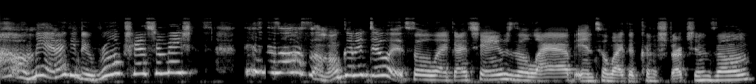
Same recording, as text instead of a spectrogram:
oh man, I can do room transformations. This is awesome. I'm gonna do it. So like I changed the lab into like a construction zone.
